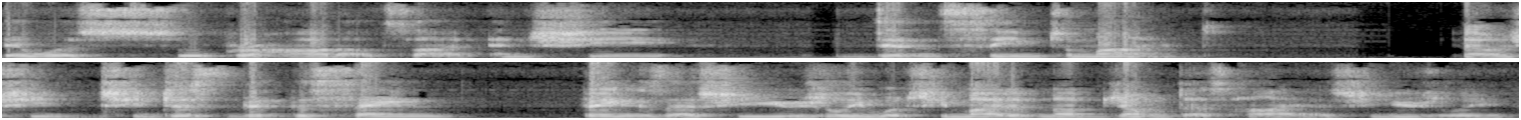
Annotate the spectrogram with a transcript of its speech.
It was super hot outside, and she didn't seem to mind. Know, she she just did the same things as she usually would. She might have not jumped as high as she usually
